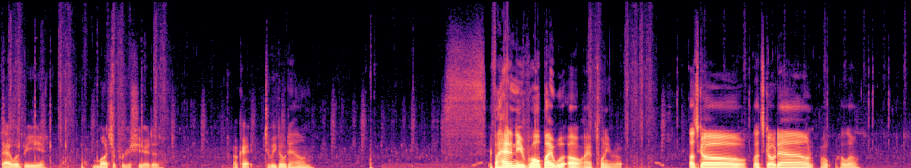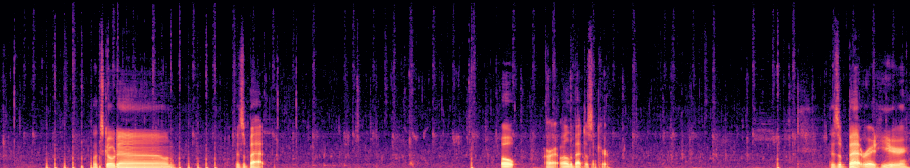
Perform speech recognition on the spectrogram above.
that would be much appreciated. Okay, do we go down? If I had any rope, I would... Oh, I have 20 rope. Let's go! Let's go down! Oh, hello? Let's go down. There's a bat. Oh, alright. Well, the bat doesn't care. There's a bat right here.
